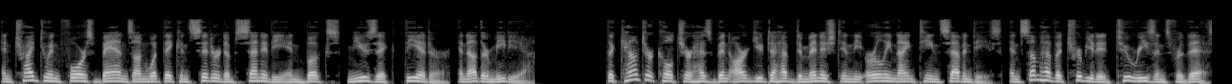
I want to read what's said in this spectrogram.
and tried to enforce bans on what they considered obscenity in books, music, theater, and other media. The counterculture has been argued to have diminished in the early 1970s, and some have attributed two reasons for this.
